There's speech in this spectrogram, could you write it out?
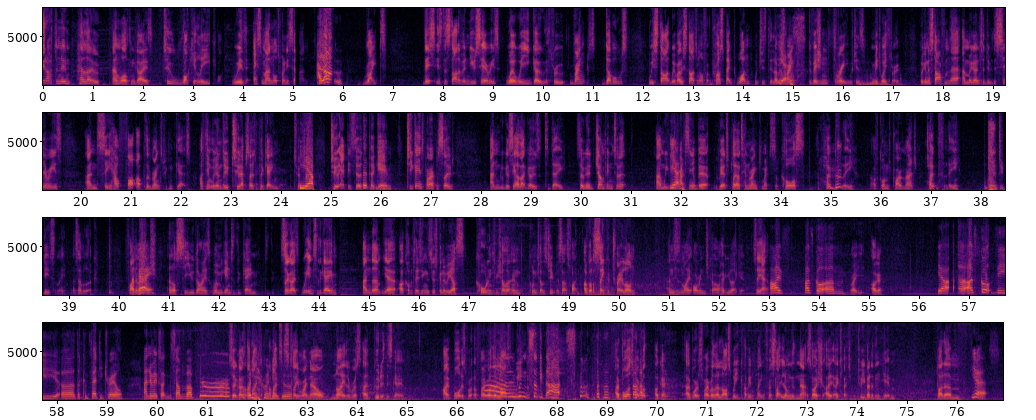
Good afternoon, hello, and welcome, guys, to Rocket League with S-Man027. Hello. Right. This is the start of a new series where we go through ranked doubles. We start. We're both starting off at Prospect One, which is the lowest Yes. rank, Division Three, which is midway through. We're going to start from there, and we're going to do the series and see how far up the ranks we can get. I think we're going to do two episodes per game. Two episodes, Yep. Two episodes Uh, per game. Two games per episode, and we're going to see how that goes today. So we're going to jump into it, and we've been Yes. practicing a bit. We had to play our ten ranking matches, of course, and Mm-hmm. hopefully, I've gone to private match. Hopefully, we're going to do decently. Let's have a look. Find a match, and I'll see you guys when we get into the game. So, guys, we're into the game, and um, yeah, our commentating is just going to be us calling to each other and calling each other stupid. So that's fine. I've got a Sacred Trail on, and this is my orange car. I hope you like it. So yeah, I've I've got um right, I'll go. Yeah uh, I've got the uh the confetti trail, and it makes like the sound of a. So, guys, I'd like you- to, when I'd like to do it. right now: neither of us are good at this game. I bought this for my brother last I week. wouldn't say that. I bought it to my brother. Okay. I brought it to my brother last week. I've been playing it for slightly longer than that, so I, sh- I, I expect to be better than him. But um, yes,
